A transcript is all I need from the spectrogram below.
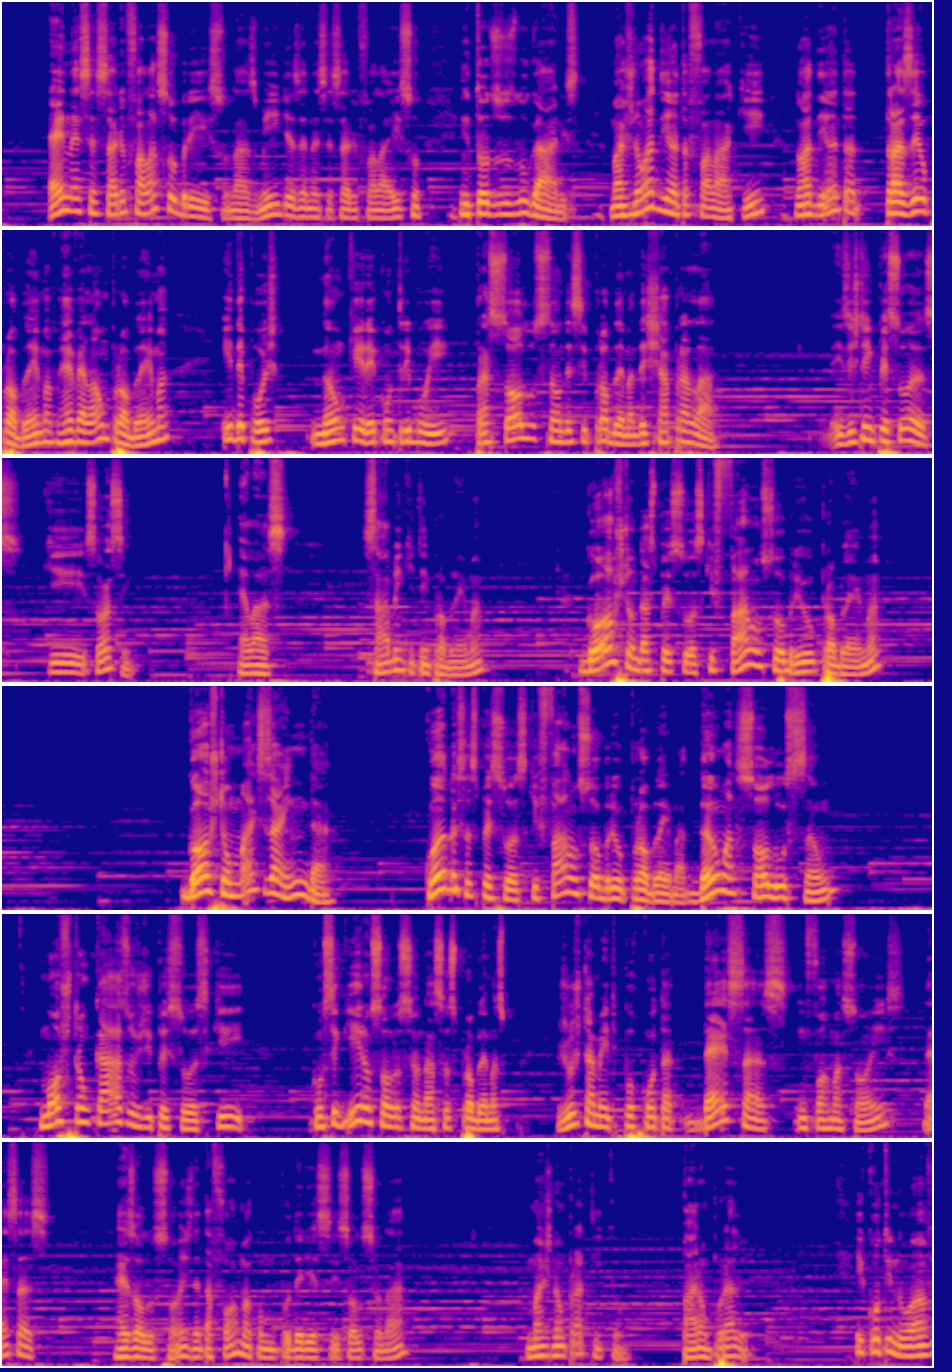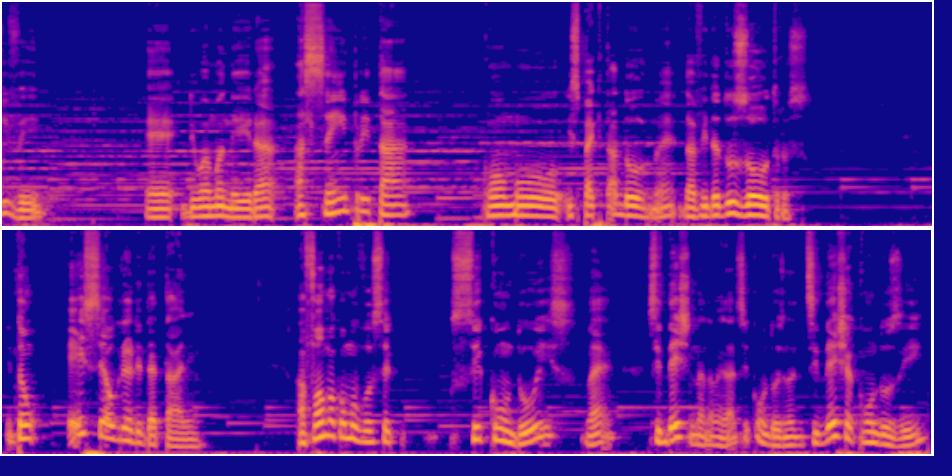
É necessário falar sobre isso nas mídias, é necessário falar isso em todos os lugares. Mas não adianta falar aqui, não adianta trazer o problema, revelar um problema e depois não querer contribuir para a solução desse problema, deixar para lá. Existem pessoas que são assim. Elas sabem que tem problema, gostam das pessoas que falam sobre o problema, gostam mais ainda quando essas pessoas que falam sobre o problema dão a solução, mostram casos de pessoas que conseguiram solucionar seus problemas justamente por conta dessas informações, dessas resoluções, né, da forma como poderia se solucionar, mas não praticam, param por ali e continuam a viver é, de uma maneira a sempre estar como espectador né, da vida dos outros. Então, esse é o grande detalhe. A forma como você se conduz, né, se deixa, na verdade, se conduz, né, se deixa conduzir,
